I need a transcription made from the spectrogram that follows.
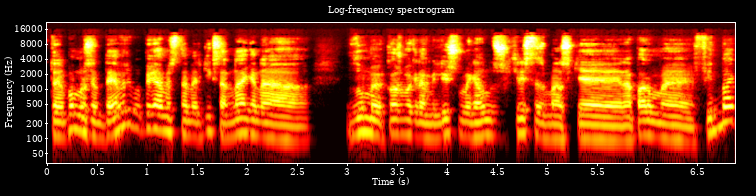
τον επόμενο Σεπτέμβριο που πήγαμε στην Αμερική ξανά για να δούμε κόσμο και να μιλήσουμε για να δούμε τους χρήστες μας και να πάρουμε feedback,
